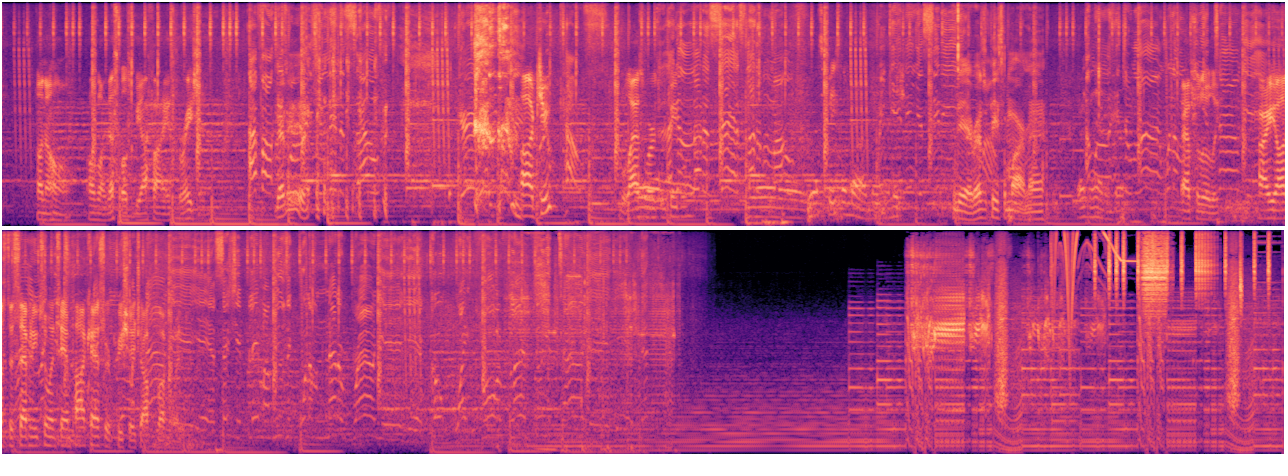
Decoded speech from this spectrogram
Oh no, hold on. I was like, that's supposed to be I find inspiration. I found That is. inspiration in the south. Girl, Uh, Q. Last words for I got a people. Rest in peace, Lamar, man. In your city, Yeah, rest in peace, Lamar, man. Rest in heaven, bro. line when I'm Absolutely. All right, y'all. It's the 72 and 10 podcast. We appreciate y'all for fucking with it. Yeah, say she play my music when I'm not around. Yeah, yeah. Coke, white, phone, flying through the town. Yeah, yeah.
